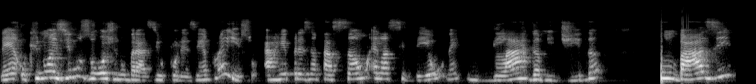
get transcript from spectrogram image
Né? O que nós vimos hoje no Brasil, por exemplo, é isso. A representação ela se deu, né, em larga medida, com base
